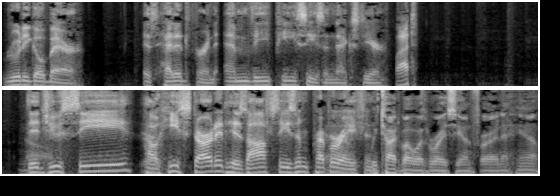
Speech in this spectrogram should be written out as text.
Rudy Gobert is headed for an MVP season next year. What? Did you see how he started his offseason preparation? We talked about it with Royce on Friday. Yeah.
